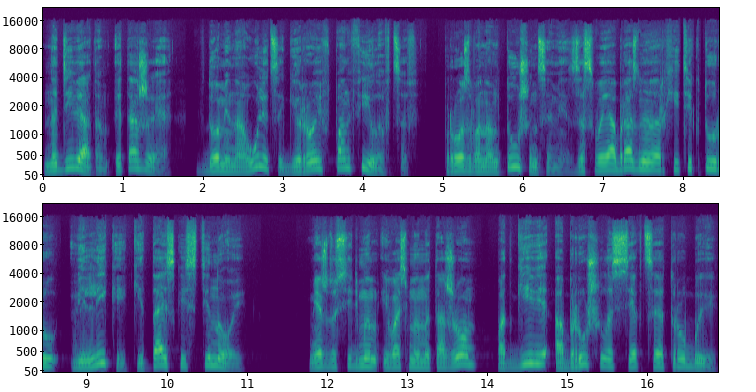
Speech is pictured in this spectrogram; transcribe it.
на девятом этаже, в доме на улице героев-панфиловцев, прозванном тушинцами за своеобразную архитектуру Великой Китайской стеной. Между седьмым и восьмым этажом под Гиви обрушилась секция трубы,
